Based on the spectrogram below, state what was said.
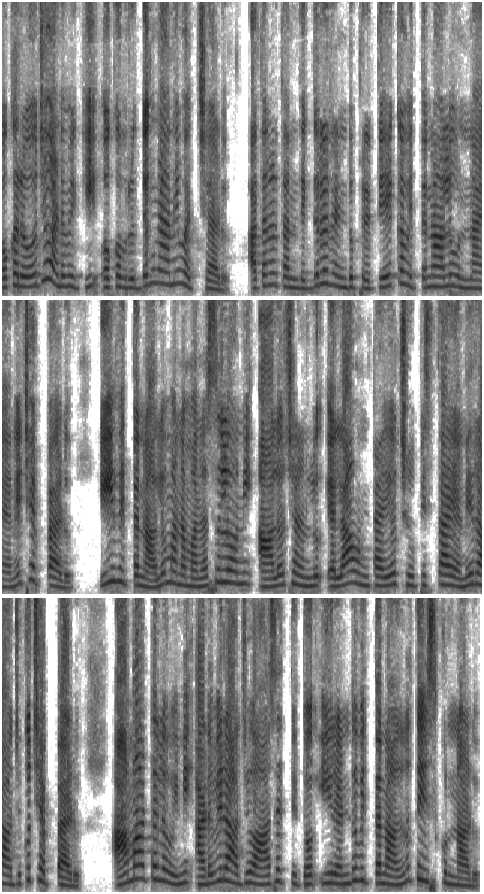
ఒక రోజు అడవికి ఒక వృద్ధజ్ఞాని వచ్చాడు. అతను తన దగ్గర రెండు ప్రత్యేక విత్తనాలు ఉన్నాయని చెప్పాడు. ఈ విత్తనాలు మన మనసులోని ఆలోచనలు ఎలా ఉంటాయో చూపిస్తాయని రాజుకు చెప్పాడు. ఆ మాటలు విని అడవి రాజు ఆసక్తితో ఈ రెండు విత్తనాలను తీసుకున్నాడు.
